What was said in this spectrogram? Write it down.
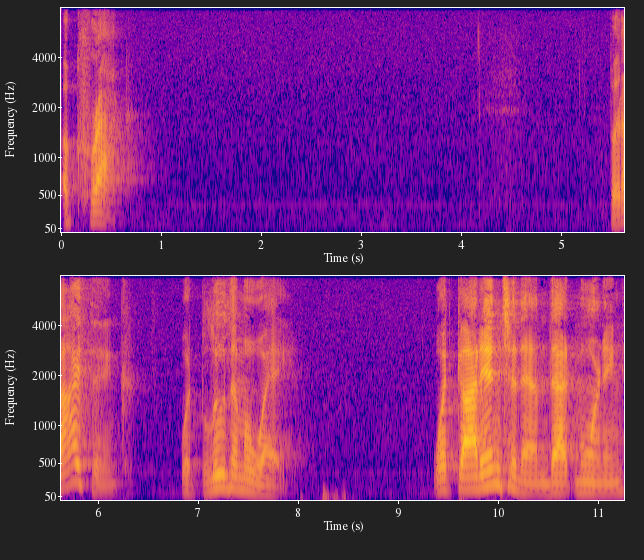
a crack. But I think what blew them away, what got into them that morning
